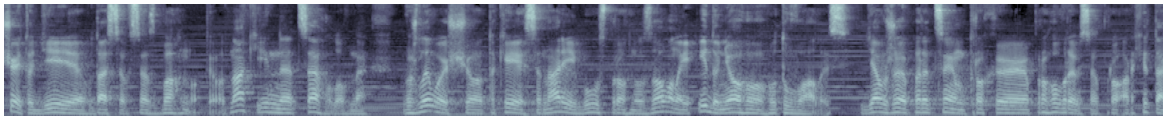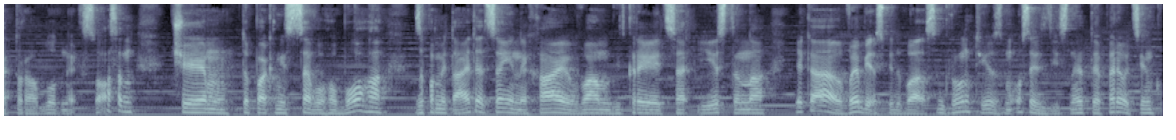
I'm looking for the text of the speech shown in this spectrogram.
Що й тоді вдасться все збагнути. Однак і не це головне. Важливо, що такий сценарій був спрогнозований і до нього готувались. Я вже перед цим трохи проговорився про архітектора облудних сосен чи топак місцевого бога. Запам'ятайте це, і нехай вам відкриється істина, яка виб'є з під вас ґрунт і змусить здійснити переоцінку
